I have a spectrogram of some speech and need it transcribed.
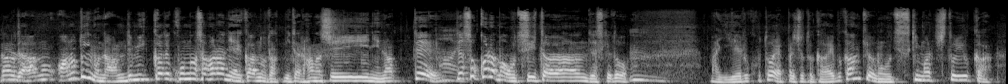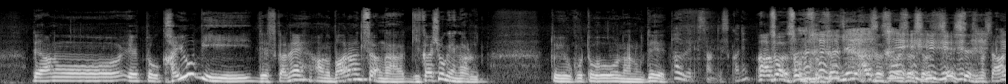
なのであの、あの時もなんで3日でこんな下がらにはいかんのだみたいな話になって、はい、でそこからまあ落ち着いたんですけど、うん、まあ、言えることはやっぱりちょっと外部環境の落ち着き待ちというか、であのえっと、火曜日ですかね、あのバーランキさんが議会証言がある。ということなので、パウエルさんですかね？あ、そうです、そうです、そうです、そうです、失礼しました。あ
